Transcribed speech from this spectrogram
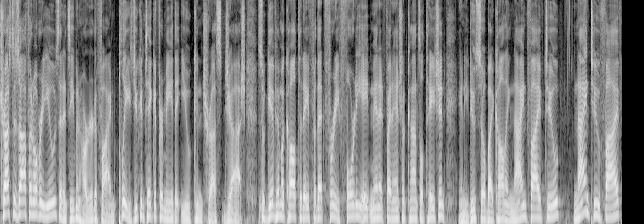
Trust is often overused and it's even harder to find. Please, you can take it from me that you can trust Josh. So give him a call today for that free 48 minute financial consultation. And you do so by calling 952 925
